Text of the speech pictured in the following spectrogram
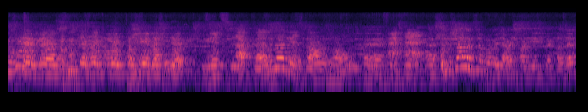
Mówiłem, że zwykle zajmują to dwie godziny, więc na pewno nie zdążą. Słyszałem, co powiedziałeś, panie inspektorze.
